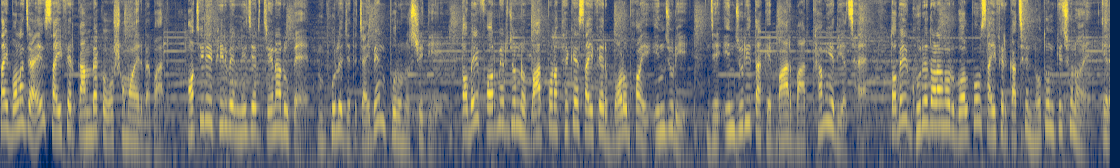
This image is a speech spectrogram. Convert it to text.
তাই বলা যায় সাইফের কামব্যাকও সময়ের ব্যাপার। অচিরে ফিরবেন নিজের চেনা রূপে। ভুলে যেতে চাইবেন পুরনো স্মৃতি। তবে ফর্মের জন্য বাদ পড়া থেকে সাইফের বড় ভয় ইনজুরি, যে ইনজুরি তাকে বারবার থামিয়ে দিয়েছে। তবে ঘুরে দাঁড়ানোর গল্প সাইফের কাছে নতুন কিছু নয়। এর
